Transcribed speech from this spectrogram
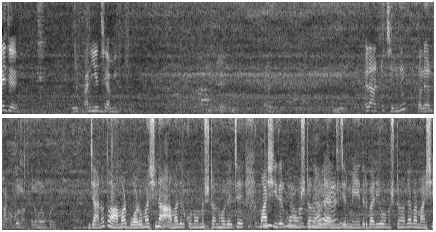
এই যে বানিয়েছি আমি। এরা আরেকটু একটু দিই তাহলে আর ফাটতো না এরম এরম করে। জানো তো, আমার বড় মাসি না আমাদের কোনো অনুষ্ঠান হলে যে মাসিদের কোনো অনুষ্ঠান হলে আর নিজের মেয়েদের বাড়িও অনুষ্ঠান হলে আমার মাসি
